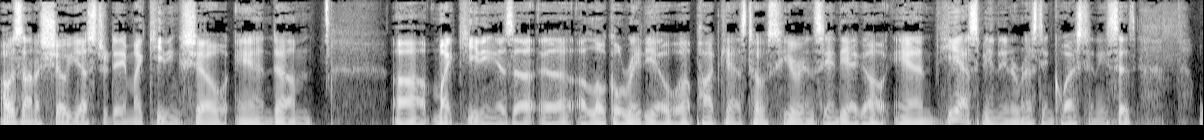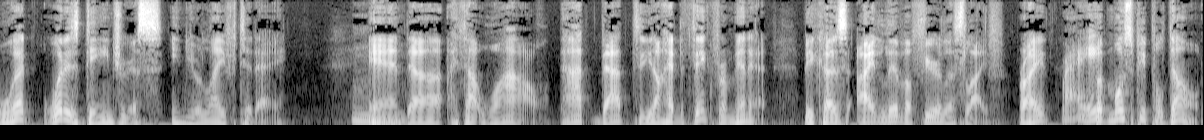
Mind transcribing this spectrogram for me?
I was on a show yesterday, Mike Keating show and um, uh, Mike Keating is a, a, a local radio uh, podcast host here in San Diego, and he asked me an interesting question. He says, what what is dangerous in your life today? Mm. And uh, I thought, wow, that that you know, I had to think for a minute because I live a fearless life, right? Right. But most people don't.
